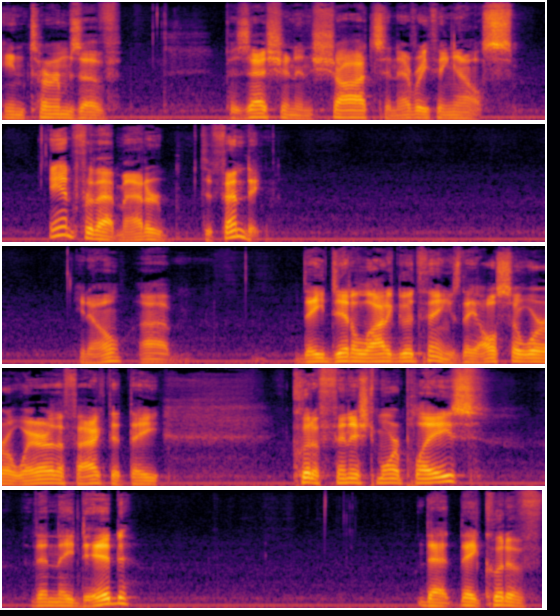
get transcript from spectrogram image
in terms of possession and shots and everything else. And for that matter, defending. You know, uh, they did a lot of good things. They also were aware of the fact that they could have finished more plays than they did, that they could have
